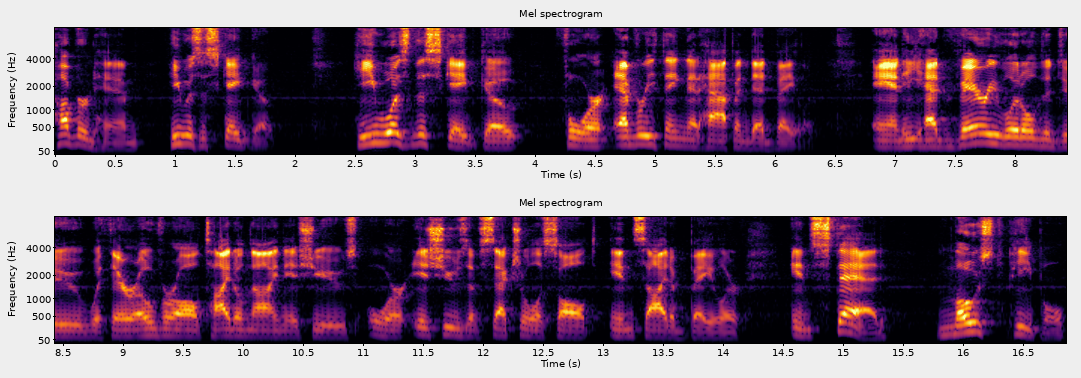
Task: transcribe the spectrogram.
covered him. He was a scapegoat. He was the scapegoat for everything that happened at Baylor. And he had very little to do with their overall Title IX issues or issues of sexual assault inside of Baylor. Instead, most people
